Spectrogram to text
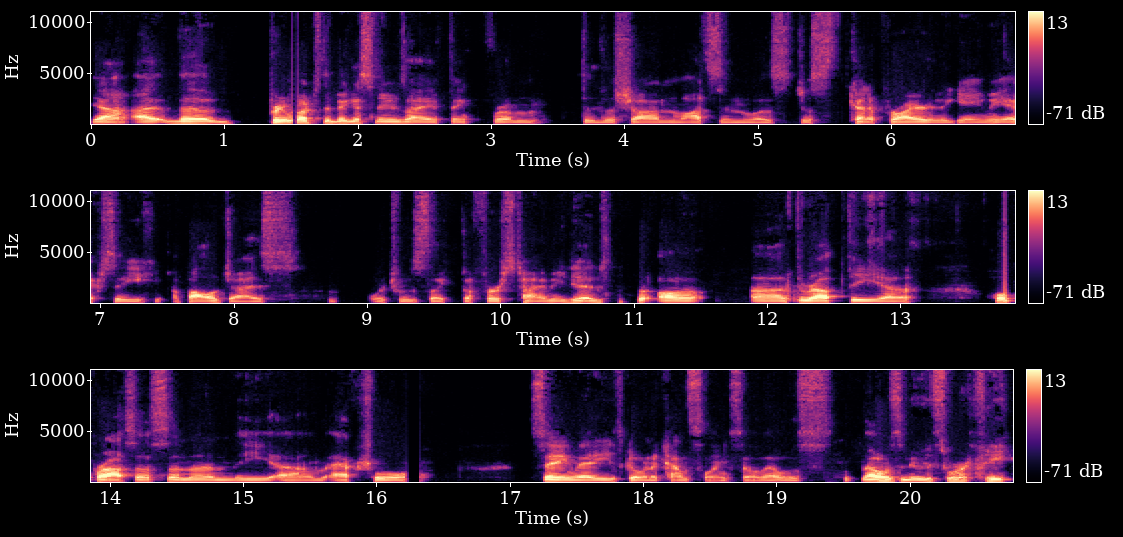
yeah, I, the pretty much the biggest news I think from the Deshaun Watson was just kind of prior to the game. He actually apologized, which was like the first time he did all, uh, throughout the uh, whole process, and then the um, actual saying that he's going to counseling. So that was that was newsworthy.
